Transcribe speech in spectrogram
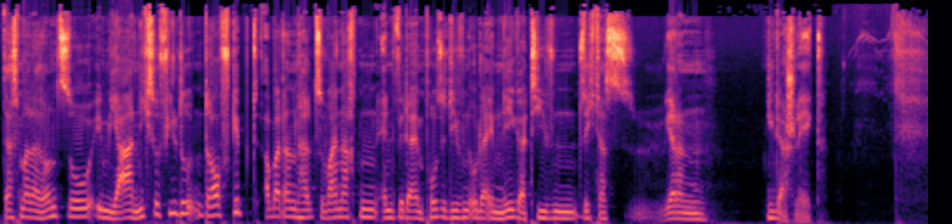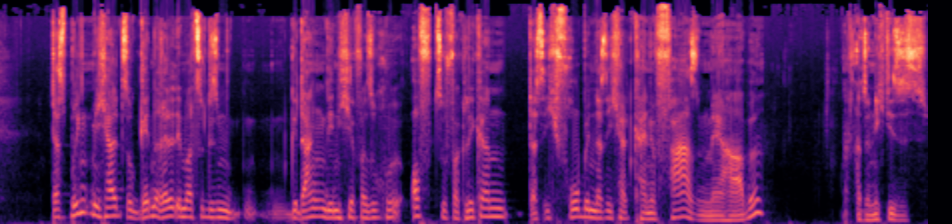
dass man da sonst so im Jahr nicht so viel drauf gibt, aber dann halt zu Weihnachten entweder im Positiven oder im Negativen sich das ja dann niederschlägt das bringt mich halt so generell immer zu diesem Gedanken, den ich hier versuche oft zu verklickern, dass ich froh bin, dass ich halt keine Phasen mehr habe. Also nicht dieses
